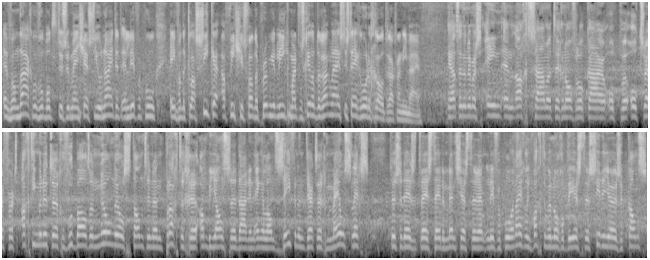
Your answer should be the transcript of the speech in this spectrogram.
En vandaag bijvoorbeeld tussen Manchester United en Liverpool... een van de klassieke affiches van de Premier League. Maar het verschil op de ranglijst is tegenwoordig groot, Ragnar Niemeyer. Ja, het zijn de nummers 1 en 8 samen tegenover elkaar op eh, Old Trafford. 18 minuten gevoetbald, een 0-0 stand in een prachtige ambiance daar in Engeland. 37 mijl slechts tussen deze twee steden Manchester en Liverpool. En eigenlijk wachten we nog op de eerste serieuze kans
